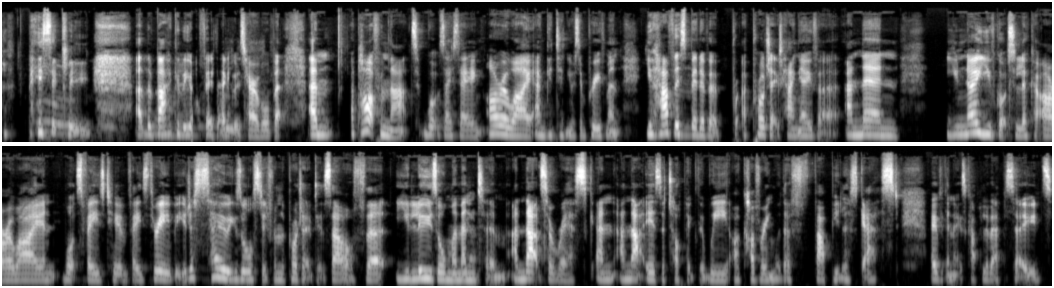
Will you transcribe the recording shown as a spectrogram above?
basically, oh. at the back oh, of the office. And it was terrible. But um, apart from that, what was I saying? ROI and continuous improvement. You have this mm. bit of a, a project hangover, and then you know you've got to look at ROI and what's phase two and phase three, but you're just so exhausted from the project itself that you lose all momentum. Yeah. And that's a risk. And, and that is a topic that we are covering with a fabulous guest over the next couple of episodes.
